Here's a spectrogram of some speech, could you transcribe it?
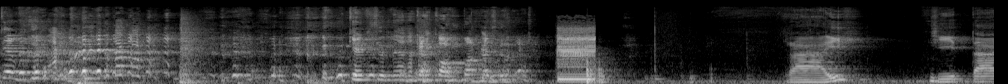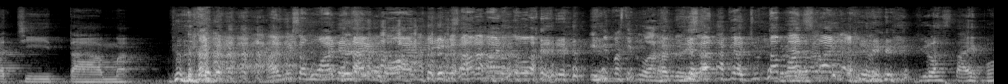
Caption Captionnya Kayak kompak aja. Raih cita-cita mak. Ini semuanya typo anjing sama itu. Ini pasti keluaran dari Bisa 3 juta punchline. Gelas typo.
